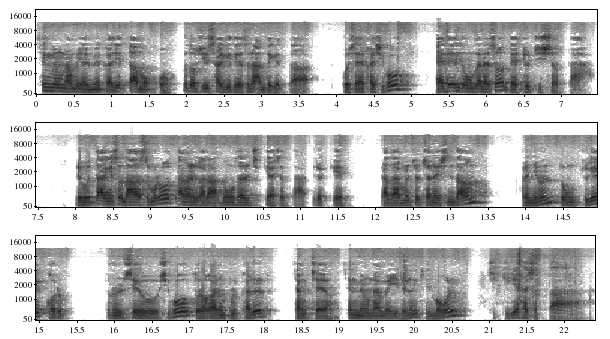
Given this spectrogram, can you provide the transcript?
생명나무 열매까지 따먹고 끝없이 살게 되어서는 안 되겠다. 고 생각하시고 에덴 동산에서 내쫓으셨다. 그리고 땅에서 나왔으므로 땅을 가라 농사를 짓게 하셨다. 이렇게 아담을 쫓아내신 다음 하나님은 동쪽에 거룩들을 세우시고 돌아가는 불가를 장차여 생명나무에 이르는 길목을 지키게 하셨다.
